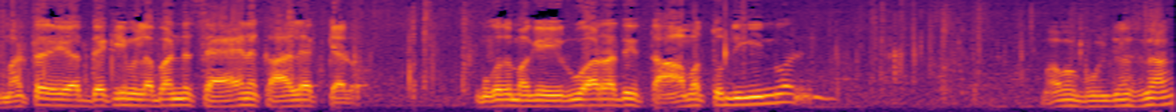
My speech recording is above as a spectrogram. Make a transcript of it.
මට ඒ අත්දැකීම ලබන්න සෑහෙන කාලයක් යනවා. මොකද මගේ ඉරුවාරදේ තාමත් හොඳින් ඉන්නවනේ. මම බුල්ජන්ස් නම්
